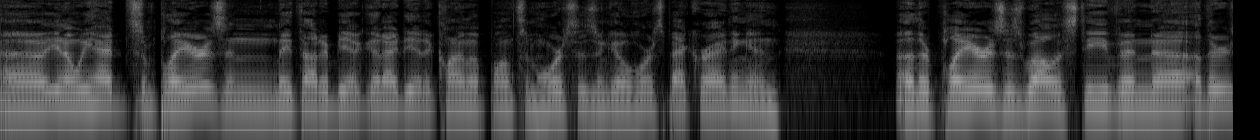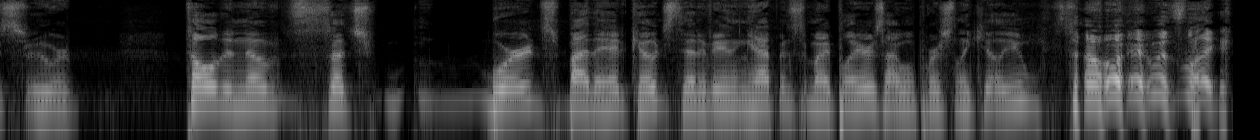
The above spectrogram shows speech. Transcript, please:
uh, you know, we had some players, and they thought it'd be a good idea to climb up on some horses and go horseback riding, and other players, as well as Steve and uh, others, who were told in no such words by the head coach that if anything happens to my players, I will personally kill you. So it was like,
